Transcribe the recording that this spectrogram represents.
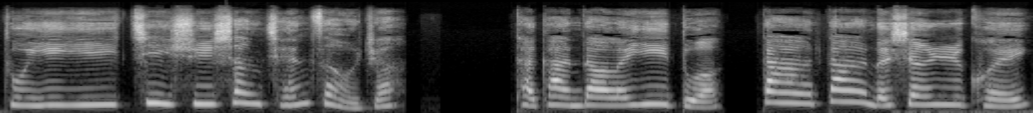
兔依依继续向前走着，她看到了一朵大大的向日葵。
